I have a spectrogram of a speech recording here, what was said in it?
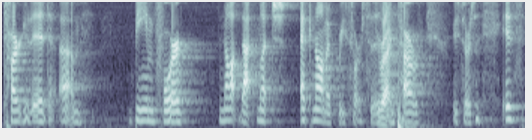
targeted um, beam for not that much economic resources Right. and power resources, is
